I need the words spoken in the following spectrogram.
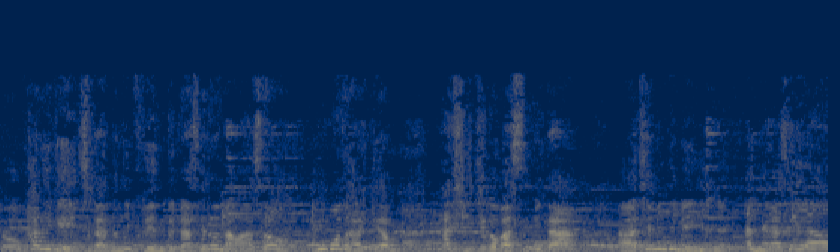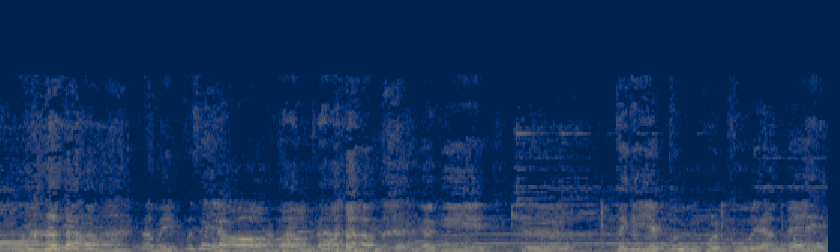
또 파리게이츠라는 이 브랜드가 새로 나와서 홍보도 할 겸 다시 찍어봤습니다. 아, 최민지 매니저님 안녕하세요. 안녕하세요. 너무 이쁘세요. 감사합니다. 어, 여기 그 되게 예쁜 골프 웨어인데 네.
